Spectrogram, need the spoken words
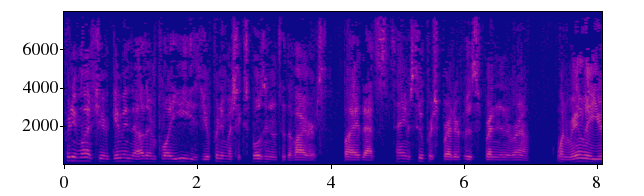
pretty much you're giving the other employees, you're pretty much exposing them to the virus by that same super spreader who's spreading it around. When really, you're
